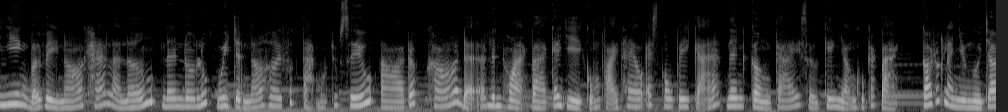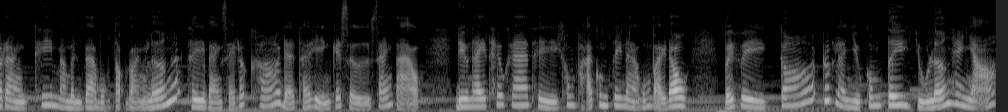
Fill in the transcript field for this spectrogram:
nhiên bởi vì nó khá là lớn nên đôi lúc quy trình nó hơi phức tạp một chút xíu à, rất khó để linh hoạt và cái gì cũng phải theo sop cả nên cần cái sự kiên nhẫn của các bạn. Có rất là nhiều người cho rằng khi mà mình vào một tập đoàn lớn á, thì bạn sẽ rất khó để thể hiện cái sự sáng tạo. Điều này theo kha thì không phải công ty nào cũng vậy đâu bởi vì có rất là nhiều công ty, dù lớn hay nhỏ,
